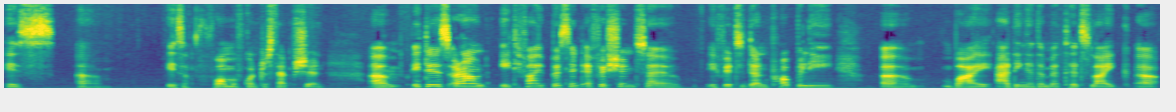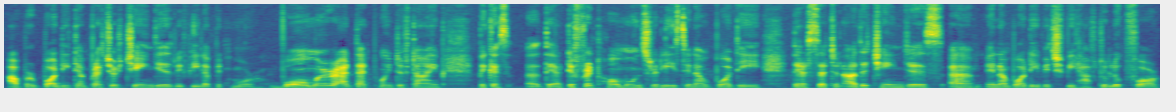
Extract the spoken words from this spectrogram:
is um, is a form of contraception. Um, it is around 85% efficient. So if it's done properly, um, by adding other methods like uh, our body temperature changes. We feel a bit more warmer at that point of time because uh, there are different hormones released in our body. There are certain other changes um, in our body which we have to look for.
